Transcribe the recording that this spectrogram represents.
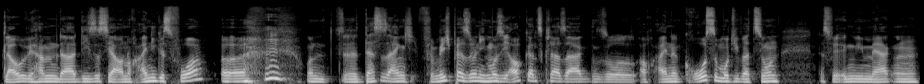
glaube, wir haben da dieses Jahr auch noch einiges vor. Äh, und äh, das ist eigentlich für mich persönlich, muss ich auch ganz klar sagen, so auch eine große Motivation, dass wir irgendwie merken,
